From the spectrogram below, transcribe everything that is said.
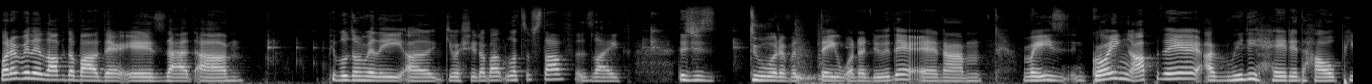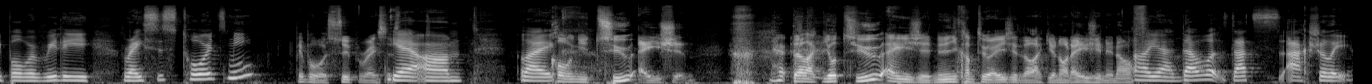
What I really loved about there is that um, people don't really uh, give a shit about lots of stuff. It's like they just do whatever they want to do there. And um, raise growing up there, I really hated how people were really racist towards me. People were super racist. Yeah. Um, like calling you too Asian. they're like, you're too Asian. And then you come to Asian, they're like, you're not Asian enough. Oh yeah, that was that's actually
